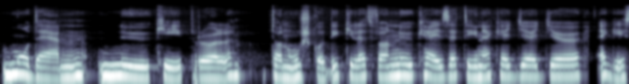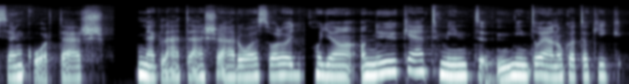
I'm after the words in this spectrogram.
modern nőképről tanúskodik, illetve a nők helyzetének egy, egy egészen kortárs meglátásáról. Szól, hogy, hogy a, a nőket, mint, mint olyanokat, akik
